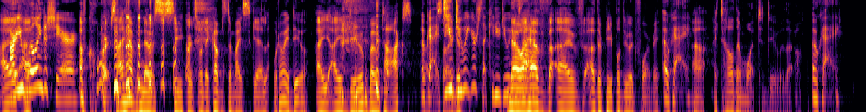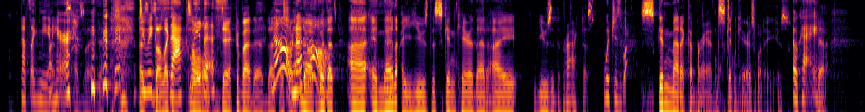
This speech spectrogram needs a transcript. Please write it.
I Are you uh, willing to share? Of course, I have no secrets when it comes to my skin. What do I do? I, I do Botox. Uh, Okay. so do you I do get- it yourself? Can you do it No, yourself? I have I have other people do it for me. Okay. Uh, I tell them what to do though. Okay. That's like me in here. Sounds like, yeah. Do like exactly a total this. dick, but uh, No, not at all. But that's uh, and then I use the skincare that I use at the practice. Which is what? SkinMedica brand skincare is what I use. Okay. Yeah,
